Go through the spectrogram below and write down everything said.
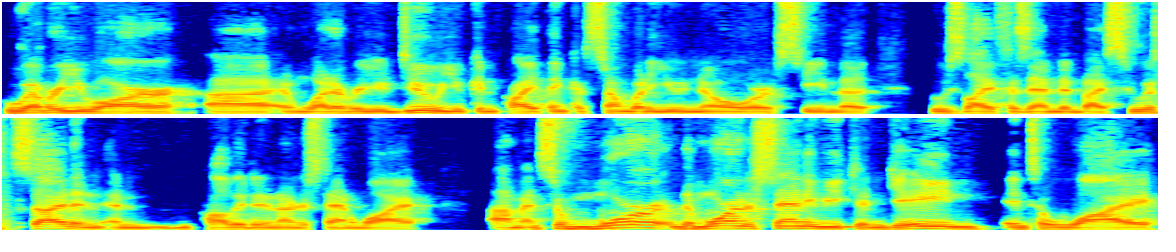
whoever you are uh, and whatever you do, you can probably think of somebody you know or have seen that whose life is ended by suicide, and, and you probably didn't understand why. Um, and so, more the more understanding we can gain into why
